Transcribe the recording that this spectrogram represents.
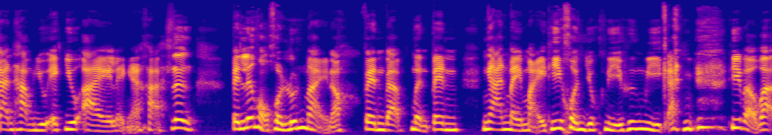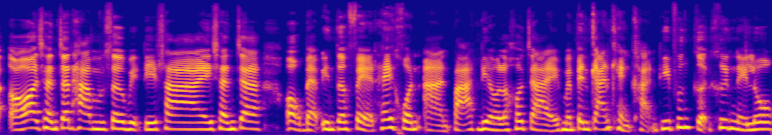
การทำ UX UI อะไรเงี้ยค่ะ ซึ่ง เป็นเรื่องของคนรุ่นใหม่เนาะเป็นแบบเหมือนเป็นงานใหม่ ๆ ที่คนยุคนี้เพิ่งมีกัน ที่แบบว่าอ๋อฉันจะทำ service design ฉันจะออกแบบ interface ให้คนอ่าน part เดียวแล้วเข้าใจ มันเป็นการแข่งขันที่เพิ่งเกิดขึ้นในโลก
